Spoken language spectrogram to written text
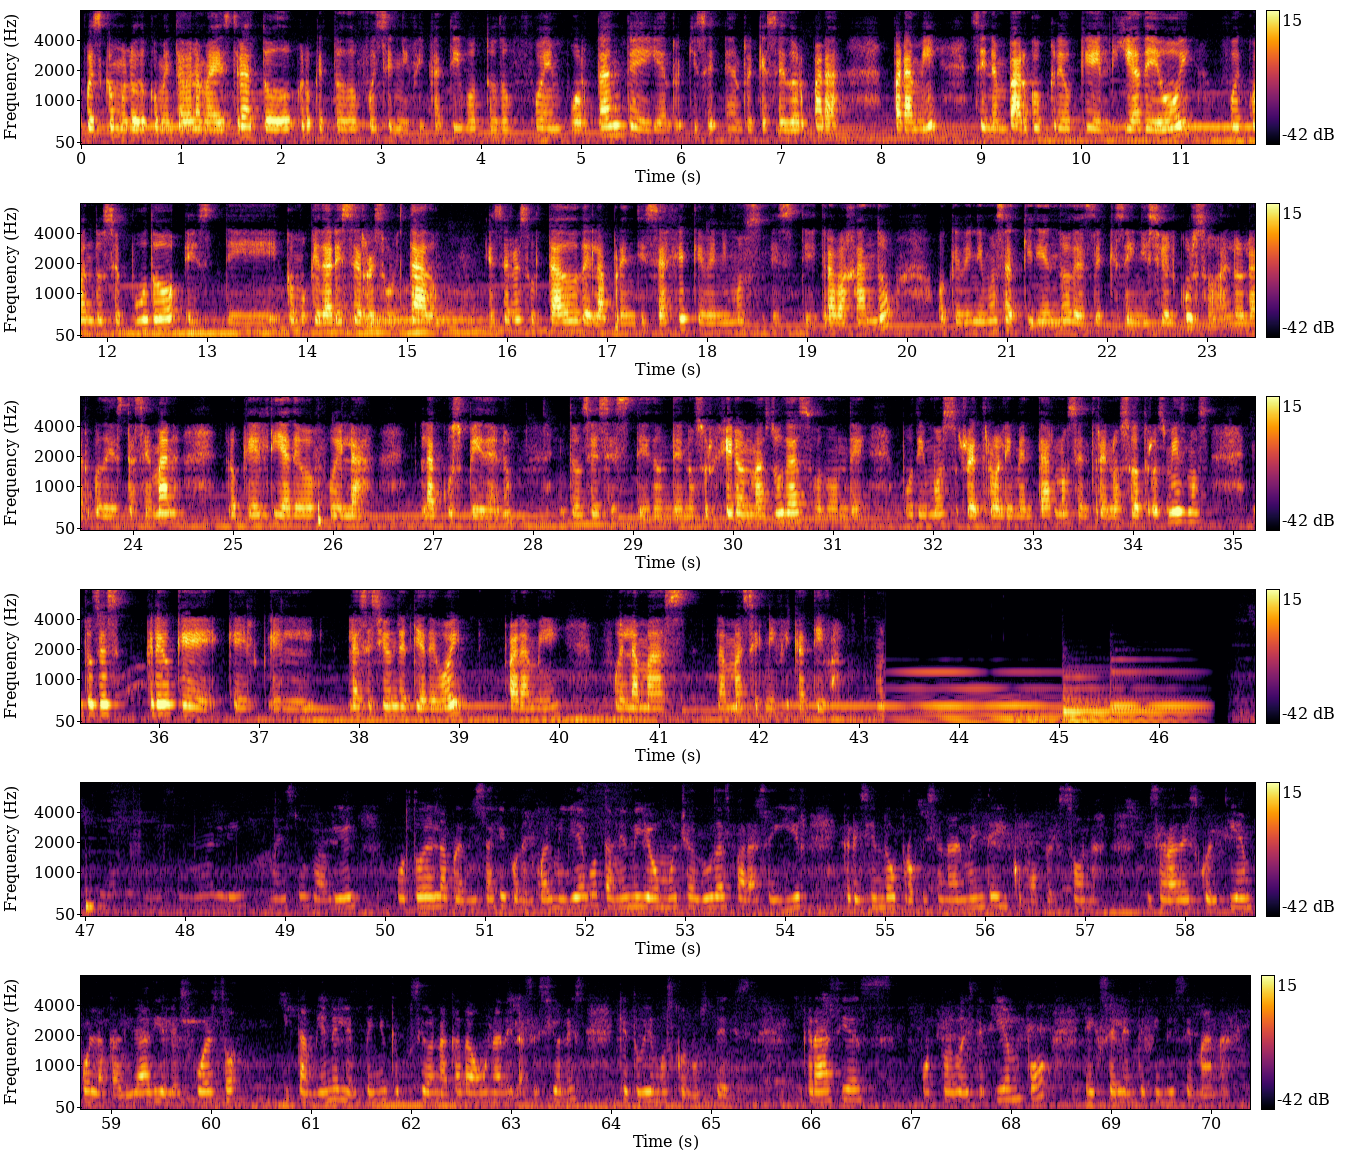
pues como lo comentaba la maestra, todo, creo que todo fue significativo, todo fue importante y enriquecedor para, para mí. Sin embargo, creo que el día de hoy fue cuando se pudo este, como que dar ese resultado, ese resultado del aprendizaje que venimos este, trabajando o que venimos adquiriendo desde que se inició el curso a lo largo de esta semana. Creo que el día de hoy fue la, la cúspide, ¿no? Entonces, este, donde nos surgieron más dudas o donde pudimos retroalimentarnos entre nosotros mismos. Entonces, creo que, que el, el, la sesión del día de hoy para mí fue la más la más significativa. Maestro Gabriel, por todo el aprendizaje con el cual me llevo. También me llevo muchas dudas para seguir creciendo profesionalmente y como persona. Les agradezco el tiempo, la calidad y el esfuerzo y también el empeño que pusieron a cada una de las sesiones que tuvimos con ustedes. Gracias por todo este tiempo. Excelente fin de semana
